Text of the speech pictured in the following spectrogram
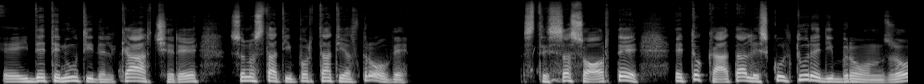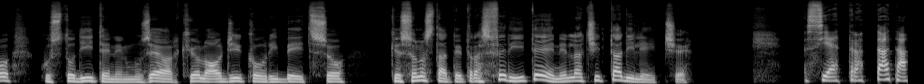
e i detenuti del carcere sono stati portati altrove Stessa sorte è toccata alle sculture di bronzo custodite nel Museo archeologico Ribezzo, che sono state trasferite nella città di Lecce. Si è trattata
